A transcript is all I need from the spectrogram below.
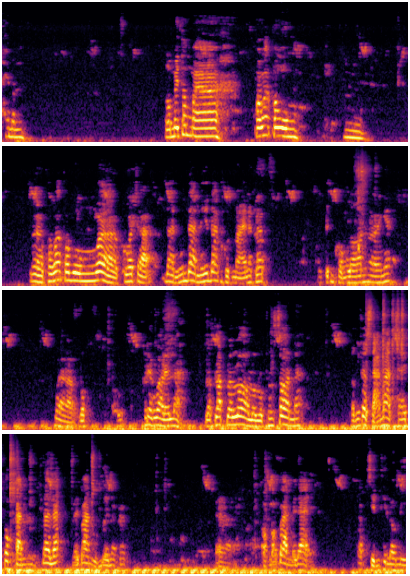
ให้มัน เราไม่ต้องมา เพราะว่าพระวงศ์อืมเออเพราะว่าพระวงศ์ว่ากลัวจะด้านนู้นด้านนี้ด้านกฎหมายนะครับมันเป็นของร้อนอะไรเงี้ย ว่าลบเขาเรียกว่าอะไรล่ะลับลับล่อล่อหลบหลบซ่อนนะตอนนี้ก็สามารถใช้ป้องกันได้แล้วในบ้านผมเลยนะครับอ่า ออกนอกบ้านไม่ได้ทรัพย์สินที่เรามี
